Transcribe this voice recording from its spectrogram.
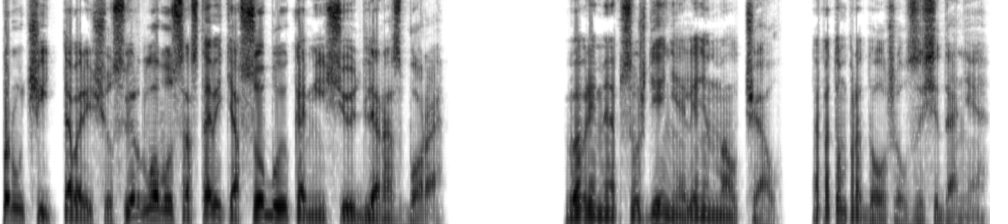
Поручить товарищу Свердлову составить особую комиссию для разбора. Во время обсуждения Ленин молчал, а потом продолжил заседание.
